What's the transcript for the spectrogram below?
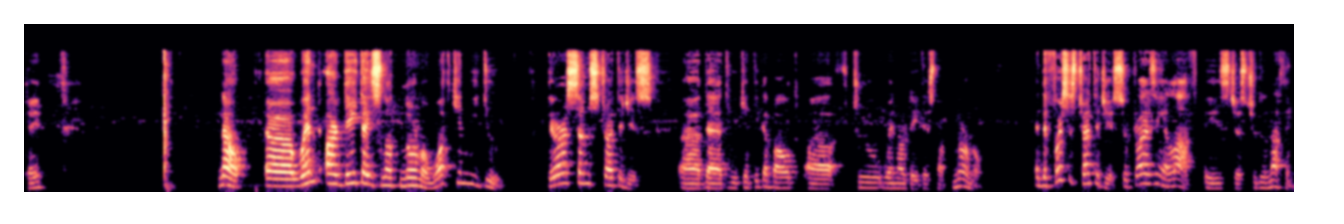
okay? Now, uh, when our data is not normal, what can we do? There are some strategies uh, that we can think about uh, to when our data is not normal. And the first strategy, surprising enough, is just to do nothing.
